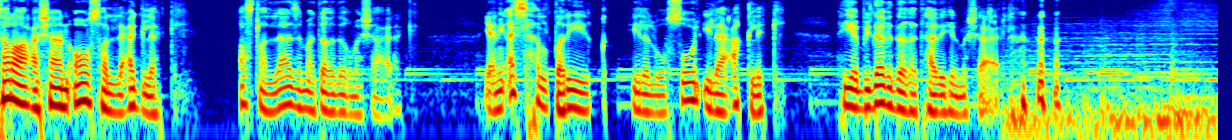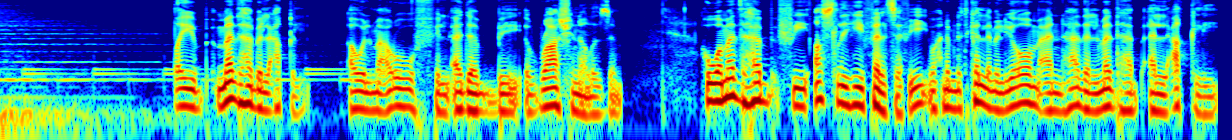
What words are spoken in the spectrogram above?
ترى عشان أوصل لعقلك أصلا لازم أدغدغ مشاعرك. يعني أسهل طريق إلى الوصول إلى عقلك هي بدغدغة هذه المشاعر. طيب مذهب العقل أو المعروف في الأدب بالراشناليزم هو مذهب في أصله فلسفي وإحنا بنتكلم اليوم عن هذا المذهب العقلي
